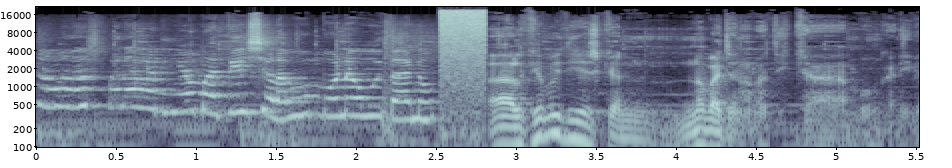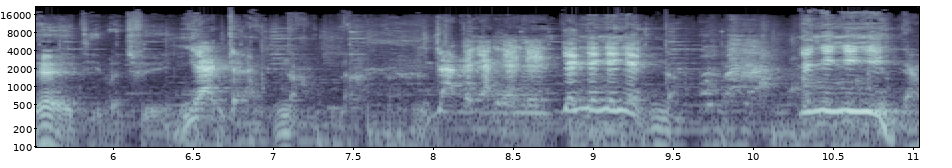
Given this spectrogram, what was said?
No me l'esperava ni jo mateixa, la bombona botano. El que vull dir és que no vaig anar al Vaticà amb un ganivet i vaig fer... Nyaca! No, no. Nyaca, nyaca, nyaca, nyaca, nyaca, No. Ny, ny, ny, ny. No,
